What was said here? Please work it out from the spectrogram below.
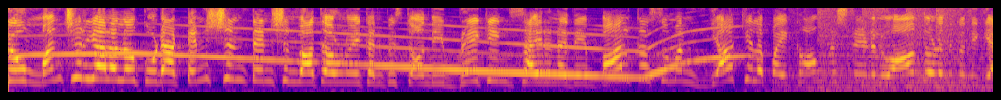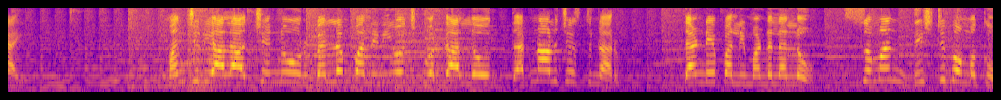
ఇటు మంచిర్యాలలో కూడా టెన్షన్ టెన్షన్ వాతావరణమే కనిపిస్తోంది. బ్రేకింగ్ సైరన్ అదే బాల్క సుమన్ వ్యాఖ్యలపై కాంగ్రెస్ శ్రేణులు ఆందోళనకు దిగాయి. మంచిర్యాల చెన్నూరు బెల్లంపల్లి నియోజకవర్గాల్లో ధర్నాలు చేస్తున్నారు. దండేపల్లి మండలంలో సుమన్ దిష్టిబొమ్మకు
